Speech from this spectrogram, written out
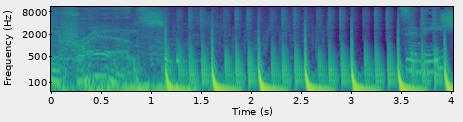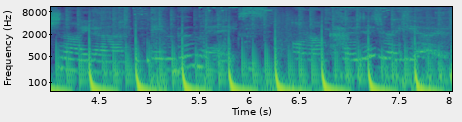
in France. Denise Schneider in the mix on Uncoded Radio.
